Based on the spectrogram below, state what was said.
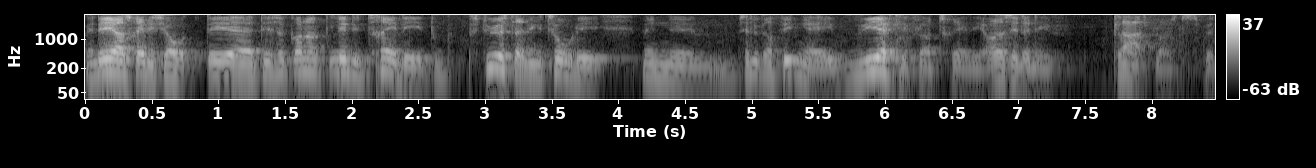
Men det er også rigtig sjovt. Det er, det er så godt nok lidt i 3D. Du styrer stadig i 2D, men øh, selve grafikken er i virkelig flot 3D. Også et af de klart flotteste spil,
